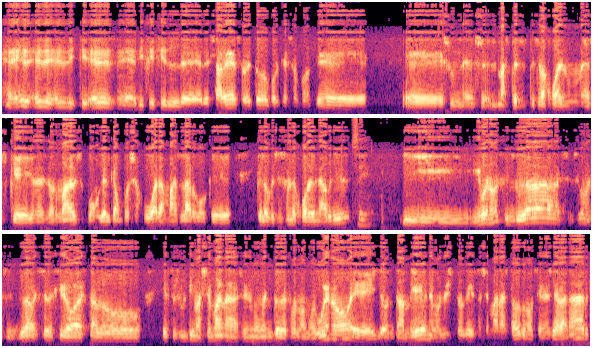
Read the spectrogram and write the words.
es, eh, difícil de, de, saber, sobre todo porque eso, porque eh, es un, el máster este se va a jugar en un mes que no es normal. Supongo que el campo se jugará más largo que, que lo que se suele jugar en abril. Y, bueno, sin duda, bueno, sin duda Sergio ha estado estas últimas semanas en un momento de forma muy bueno. Eh, John también, hemos visto que esta semana ha estado con opciones de ganar,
